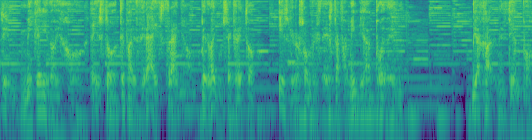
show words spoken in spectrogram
Sí, mi querido hijo, esto te parecerá extraño, pero hay un secreto. Y es que los hombres de esta familia pueden viajar en el tiempo.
